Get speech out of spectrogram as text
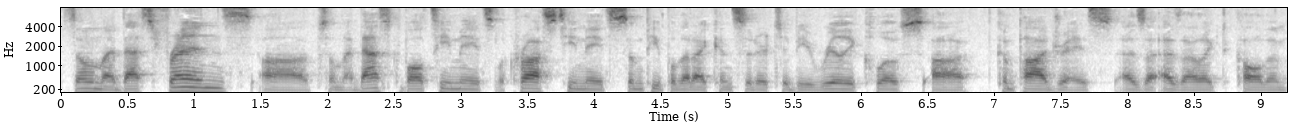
some of my best friends, uh, some of my basketball teammates, lacrosse teammates, some people that I consider to be really close uh, compadres, as as I like to call them.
